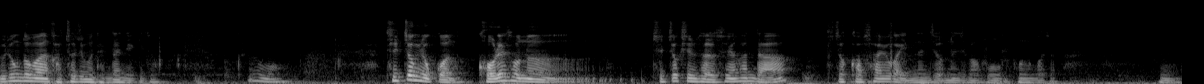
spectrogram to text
이 정도만 갖춰주면 된다는 얘기죠. 그래서 뭐 질적 요건, 거래소는 질적 심사를 수행한다. 부적합 사유가 있는지 없는지만 보, 는 거죠. 음.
